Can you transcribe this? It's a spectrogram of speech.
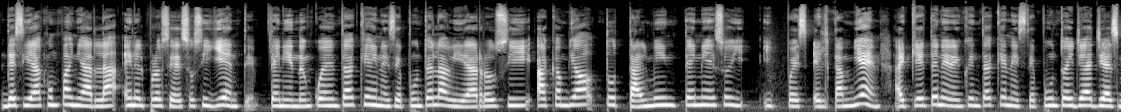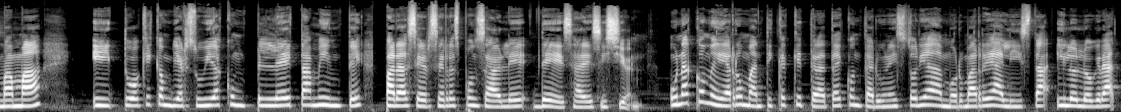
decide acompañarla en el proceso siguiente, teniendo en cuenta que en ese punto de la vida Rosie ha cambiado totalmente en eso y, y, pues él también. Hay que tener en cuenta que en este punto ella ya es mamá y tuvo que cambiar su vida completamente para hacerse responsable de esa decisión. Una comedia romántica que trata de contar una historia de amor más realista y lo logra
